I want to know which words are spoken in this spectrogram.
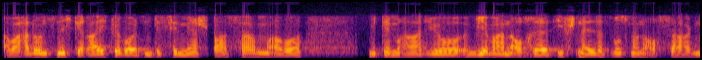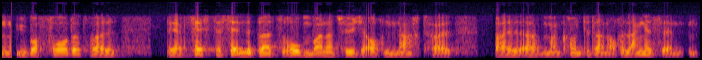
Aber hat uns nicht gereicht. Wir wollten ein bisschen mehr Spaß haben, aber mit dem Radio, wir waren auch relativ schnell, das muss man auch sagen, überfordert, weil der feste Sendeplatz oben war natürlich auch ein Nachteil, weil äh, man konnte dann auch lange senden.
